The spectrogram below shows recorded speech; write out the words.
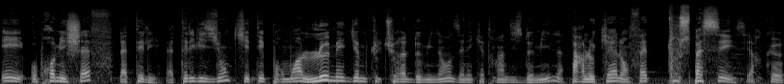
et au premier chef, la télé. La télévision qui était pour moi le médium culturel dominant des années 90-2000, par lequel en fait tout se passait. C'est-à-dire que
